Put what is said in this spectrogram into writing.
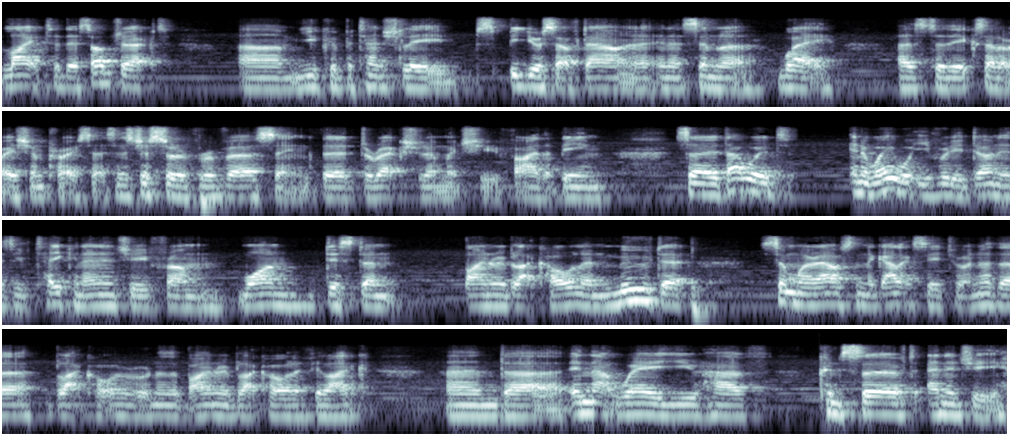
light to this object. Um, you could potentially speed yourself down in a, in a similar way as to the acceleration process. It's just sort of reversing the direction in which you fire the beam. So that would, in a way, what you've really done is you've taken energy from one distant binary black hole and moved it somewhere else in the galaxy to another black hole or another binary black hole, if you like. And uh, in that way, you have conserved energy.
